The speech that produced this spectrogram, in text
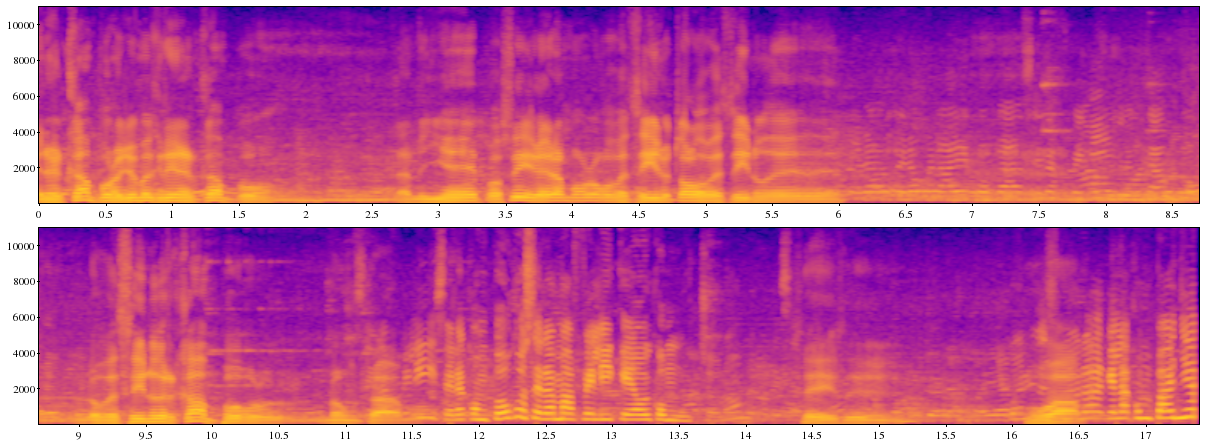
En el campo, yo me crié en el campo. La niñez, pues sí, éramos los vecinos, todos los vecinos de los vecinos del campo nos ¿Será feliz? ¿Será con poco será más feliz que hoy con mucho, no? Sí, sí. Bueno, que la acompaña?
